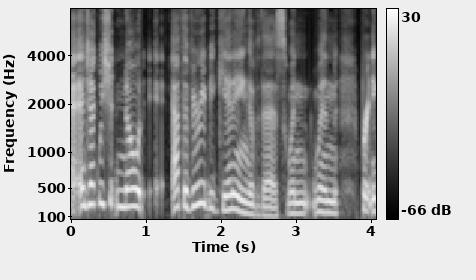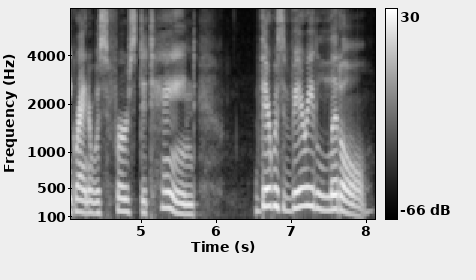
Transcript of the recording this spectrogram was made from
And Jack, we should note at the very beginning of this, when when Brittney Griner was first detained there was very little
